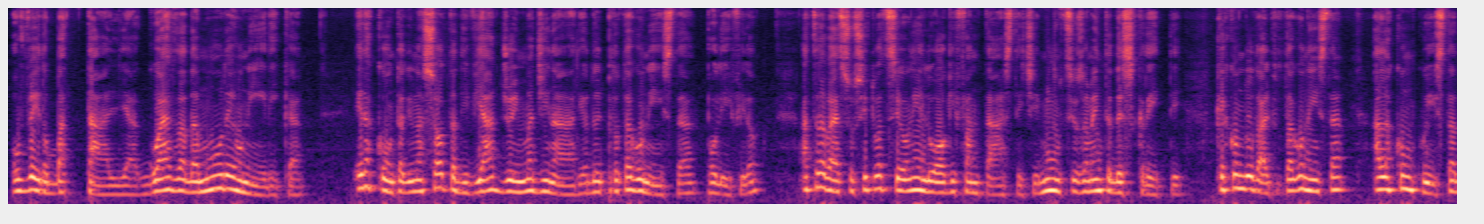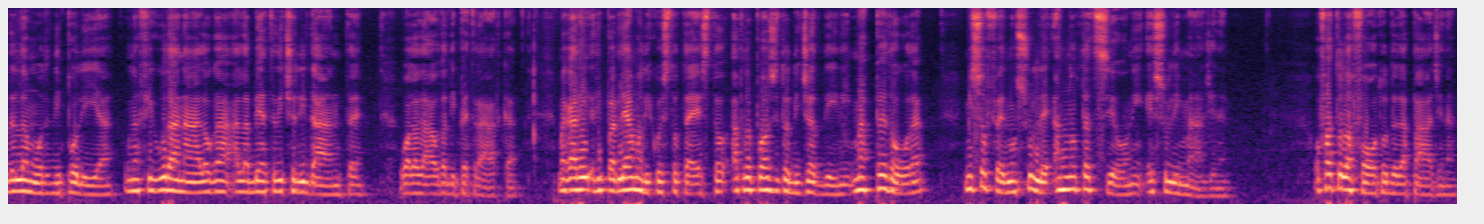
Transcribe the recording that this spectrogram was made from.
ovvero battaglia, guerra d'amore onirica, e racconta di una sorta di viaggio immaginario del protagonista, Polifilo, attraverso situazioni e luoghi fantastici, minuziosamente descritti, che condurrà il protagonista alla conquista dell'amore di Polia, una figura analoga alla Beatrice di Dante o alla Laura di Petrarca. Magari riparliamo di questo testo a proposito di giardini, ma per ora mi soffermo sulle annotazioni e sull'immagine. Ho fatto la foto della pagina.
